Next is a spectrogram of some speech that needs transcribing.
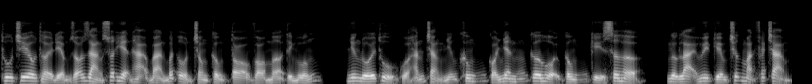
thu chiêu thời điểm rõ ràng xuất hiện hạ bàn bất ổn trong cổng tọ vò mở tình huống, nhưng đối thủ của hắn chẳng những không có nhân cơ hội công kỳ sơ hở, ngược lại huy kiếm trước mặt phép chạm,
